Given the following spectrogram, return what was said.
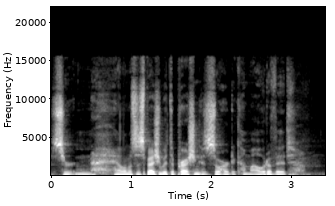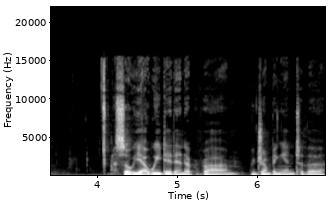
certain elements especially with depression because it's so hard to come out of it so yeah we did end up um, jumping into the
